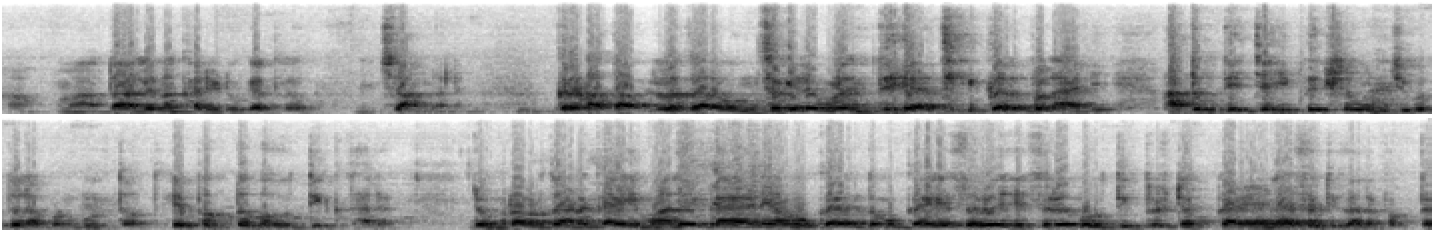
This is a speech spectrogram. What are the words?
हा आता आले ना खाली डोक्यातलं. छान आलं कारण आता आपल्याला जरा उंच गेल्यामुळे देहाची कल्पना आली. आता त्याच्याही पेक्षा उंचीबद्दल आपण बोलतो आहोत. हे फक्त भौतिक झालं. डोंगरावर जाणं काय हिमालय काय आणि अमुक काय तमुक काय हे सगळं हे सगळं भौतिक दृष्ट्या कळण्यासाठी झालं फक्त.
